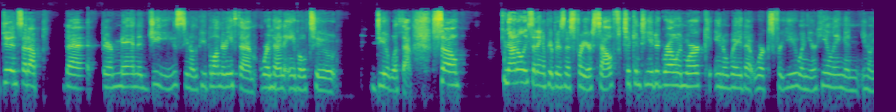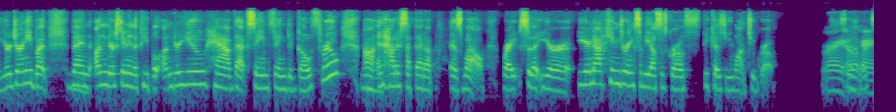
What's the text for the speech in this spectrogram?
didn't set up that their managees you know the people underneath them were mm-hmm. then able to deal with them so not only setting up your business for yourself to continue to grow and work in a way that works for you and your healing and you know your journey but mm-hmm. then understanding the people under you have that same thing to go through uh, mm-hmm. and how to set that up as well right so that you're you're not hindering somebody else's growth because you want to grow right so okay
